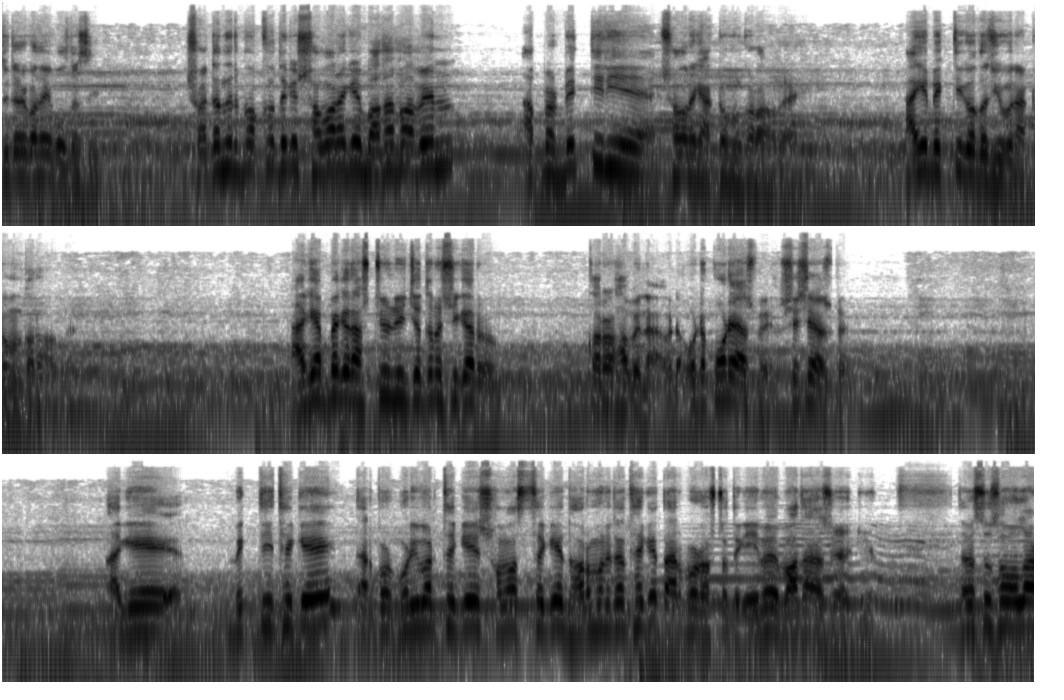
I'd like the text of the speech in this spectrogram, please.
দুটোর কথাই বলতেছি। শয়তানদের পক্ষ থেকে সবার আগে বাধা পাবেন, আপনার ব্যক্তি নিয়ে সবার আগে আক্রমণ করা হবে আগে ব্যক্তিগত জীবনে আক্রমণ করা হবে। আগে আপনাকে রাষ্ট্রীয় নির্যাতনের শিকার করা হবে না। ওটা ওটা পরে আসবে, শেষে আসবে। আগে ব্যক্তি থেকে, তারপর পরিবার থেকে, সমাজ থেকে, ধর্মনেতা থেকে, তারপর রাষ্ট্র থেকে। এইভাবে বাধা আসে আর কি। তা রসুল সাল্লাহ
